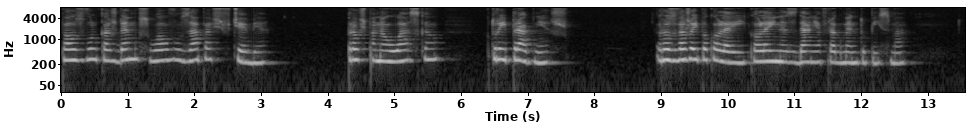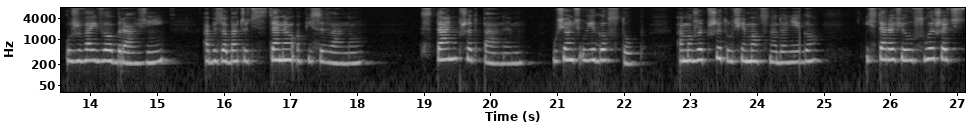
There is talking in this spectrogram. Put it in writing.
Pozwól każdemu słowu zapaść w ciebie. Proś Pana o łaskę, której pragniesz. Rozważaj po kolei kolejne zdania fragmentu pisma. Używaj wyobraźni, aby zobaczyć scenę opisywaną. Stań przed Panem, usiądź u Jego stóp, a może przytul się mocno do Niego i staraj się usłyszeć,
